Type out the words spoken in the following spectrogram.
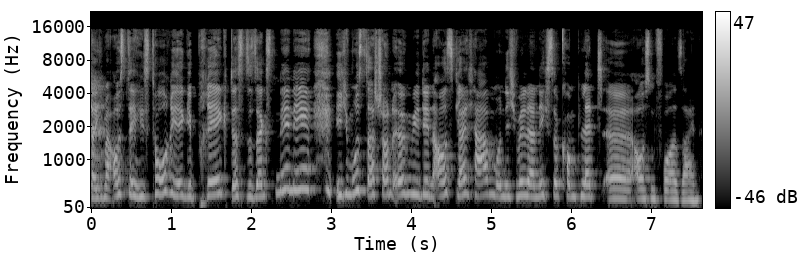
sag ich mal, aus der Historie geprägt, dass du sagst, nee, nee, ich muss da schon irgendwie den Ausgleich haben und ich will da nicht so komplett äh, außen vor sein?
